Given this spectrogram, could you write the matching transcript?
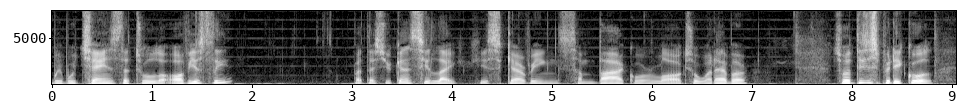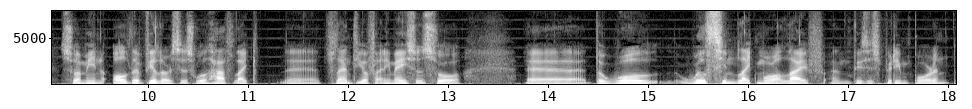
we would change the tool obviously. But as you can see like he's carrying some bag or logs or whatever. So this is pretty cool. So I mean all the villagers will have like uh, plenty of animations so uh, the wall will seem like more alive and this is pretty important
